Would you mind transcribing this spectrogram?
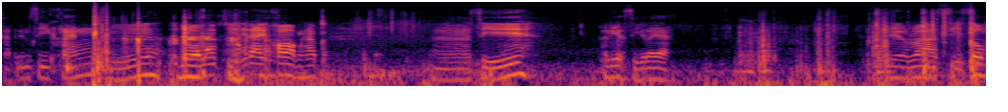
กัด NC แคร้งสีเดิมนะครับสีที่ได้คอกนะครับสีเขาเรียกสีอะไรอะ เรียกว่าสีส้ม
